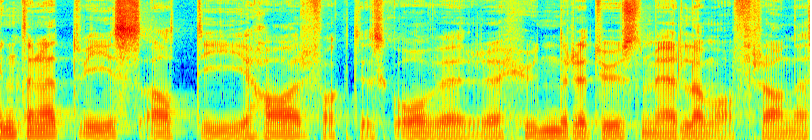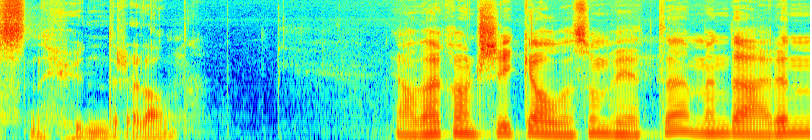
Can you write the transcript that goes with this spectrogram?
internett viser at de har faktisk over 100 000 medlemmer fra nesten 100 land. Ja, Det er kanskje ikke alle som vet det, men det er en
